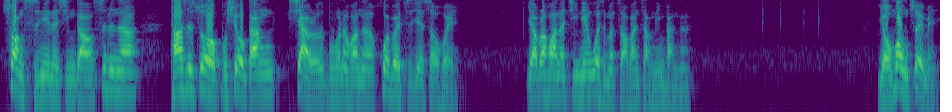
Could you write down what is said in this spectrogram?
创十年的新高，是不是呢？它是做不锈钢下游的部分的话呢，会不会直接受惠？要不然的话呢，今天为什么早盘涨停板呢？有梦最美，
